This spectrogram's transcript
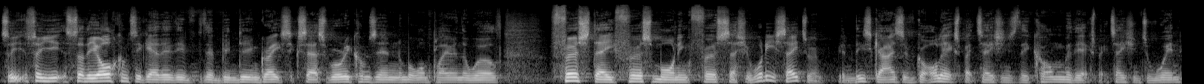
So, so, you, so they all come together. They've, they've been doing great success. Rory comes in, number one player in the world. First day, first morning, first session. What do you say to him? You know, these guys have got all the expectations. They come with the expectation to win.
